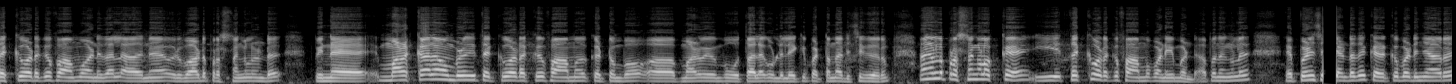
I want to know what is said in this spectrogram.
തെക്ക് വടക്ക് ഫാം പണിതാൽ അതിന് ഒരുപാട് പ്രശ്നങ്ങളുണ്ട്. പിന്നെ മഴക്കാലം ആകുമ്പോഴും ഈ തെക്ക് വടക്ക് ഫാം കെട്ടുമ്പോൾ മഴ പെയ്യുമ്പോൾ ഊത്താല ഉള്ളിലേക്ക് പെട്ടെന്ന് അടിച്ചു കയറും. അങ്ങനെയുള്ള പ്രശ്നങ്ങളൊക്കെ ഈ തെക്ക് വടക്ക് ഫാം പണിയുമ്പോൾ ഉണ്ട് അപ്പോൾ നിങ്ങൾ എപ്പോഴും ചെയ്യേണ്ടത് കിഴക്ക് പടിഞ്ഞാറ്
